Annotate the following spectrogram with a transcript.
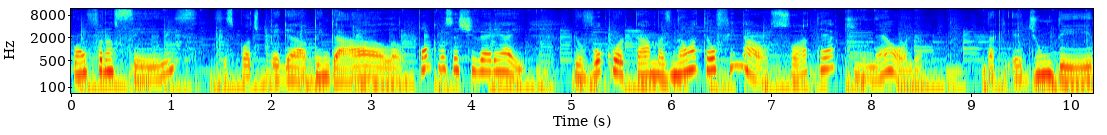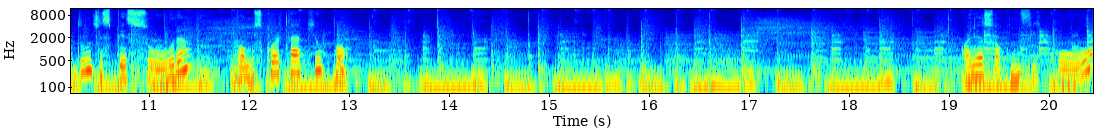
pão francês. Vocês podem pegar bengala, o pão que vocês tiverem aí. Eu vou cortar, mas não até o final, só até aqui, né? Olha, daqui, é de um dedo de espessura. Vamos cortar aqui o pão. Olha só como ficou.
